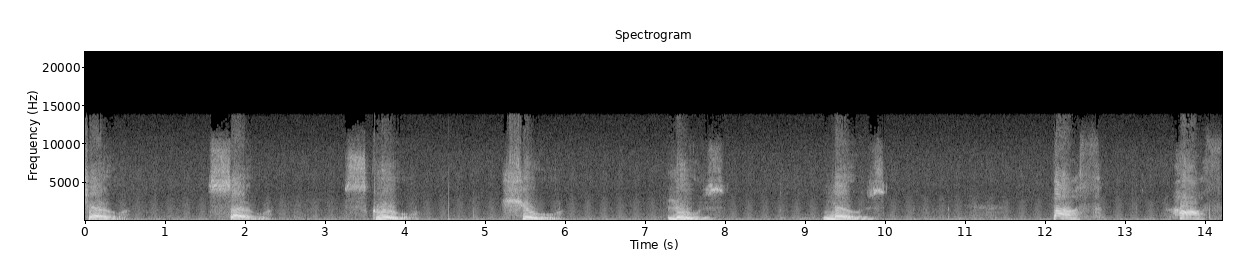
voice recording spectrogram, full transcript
Show. Sew. Screw. Shoe. Lose. Nose. Bath. Half.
